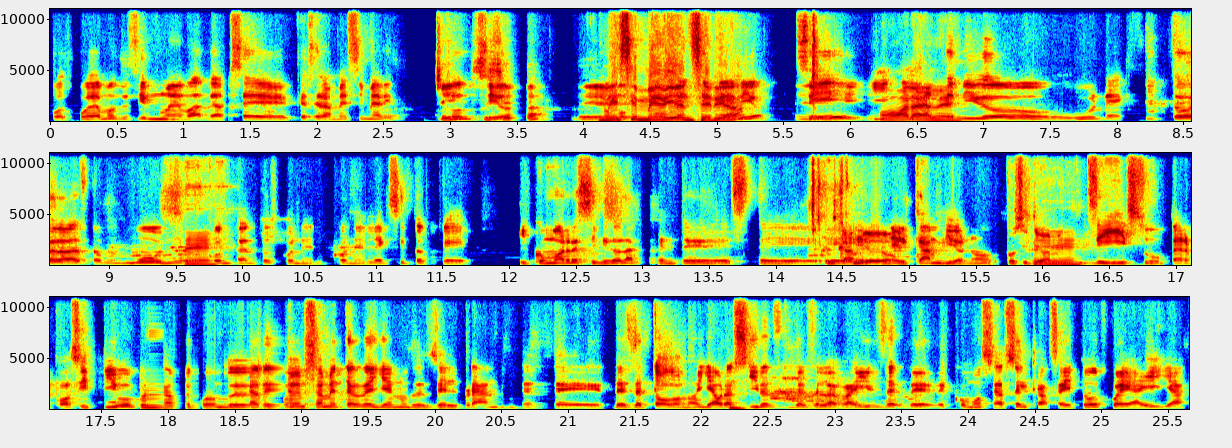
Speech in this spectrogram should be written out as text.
pues podemos decir nueva, de hace, ¿qué será? ¿Mes y medio? Sí, sí, sí. ¿Mes y medio, en serio? Sí, y, ha tenido un éxito, la verdad estamos muy, muy contentos con el, con el éxito que, y cómo ha recibido la gente este, el, cambio. El, cambio, ¿no? Positivamente. Sí, súper positivo. Cuando ya empecé a meter de lleno desde el branding, desde, desde todo, ¿no? Y ahora sí, desde, la raíz de, de, cómo se hace el café y todo, fue ahí ya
